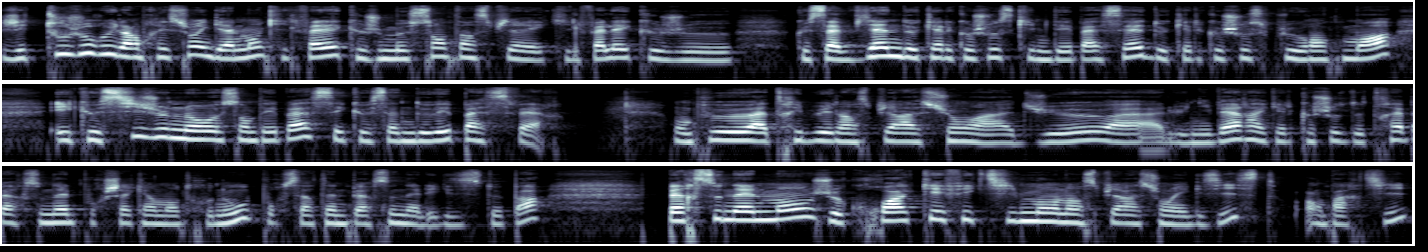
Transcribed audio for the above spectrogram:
j'ai toujours eu l'impression également qu'il fallait que je me sente inspirée, qu'il fallait que, je, que ça vienne de quelque chose qui me dépassait, de quelque chose plus grand que moi, et que si je ne le ressentais pas, c'est que ça ne devait pas se faire. On peut attribuer l'inspiration à Dieu, à l'univers, à quelque chose de très personnel pour chacun d'entre nous. Pour certaines personnes, elle n'existe pas. Personnellement, je crois qu'effectivement l'inspiration existe, en partie.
